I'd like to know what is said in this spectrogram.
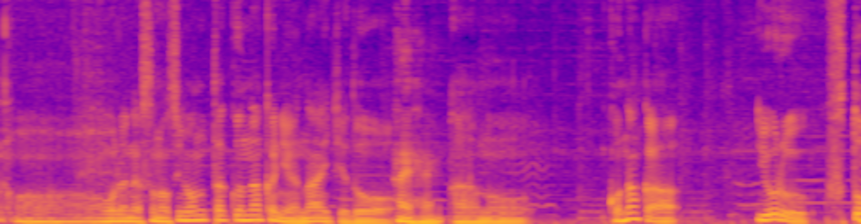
あー俺ねその4択の中にはないけど、はいはい。あのこうなんか夜ふと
